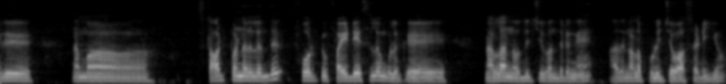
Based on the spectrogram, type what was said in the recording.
இது நம்ம ஸ்டார்ட் பண்ணதுலேருந்து ஃபோர் டு ஃபைவ் டேஸில் உங்களுக்கு நல்லா நொதிச்சு வந்துடுங்க அது நல்லா புளிச்ச வாசம் அடிக்கும்.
